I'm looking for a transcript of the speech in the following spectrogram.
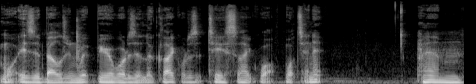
what is a Belgian wit beer? What does it look like? What does it taste like? What what's in it? Um,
